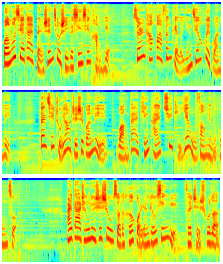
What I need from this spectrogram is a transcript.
网络借贷本身就是一个新兴行业，虽然它划分给了银监会管理，但其主要只是管理网贷平台具体业务方面的工作。而大成律师事务所的合伙人刘星宇则指出了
